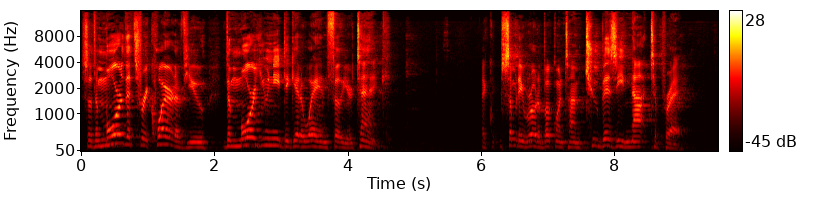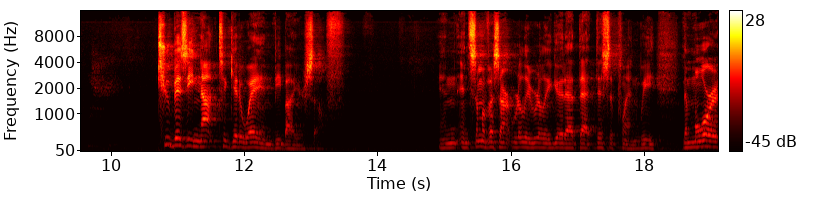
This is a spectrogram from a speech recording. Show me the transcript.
So, the more that's required of you, the more you need to get away and fill your tank. Like somebody wrote a book one time, Too Busy Not to Pray. Too busy not to get away and be by yourself. And, and some of us aren't really, really good at that discipline. We, the more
